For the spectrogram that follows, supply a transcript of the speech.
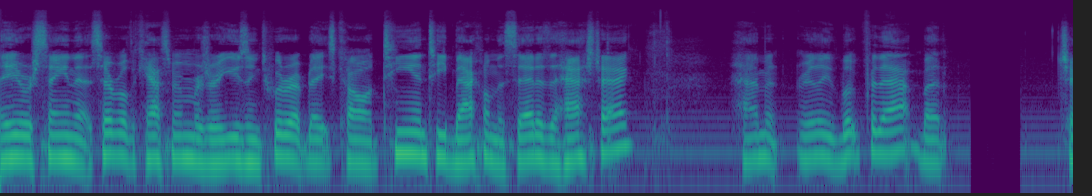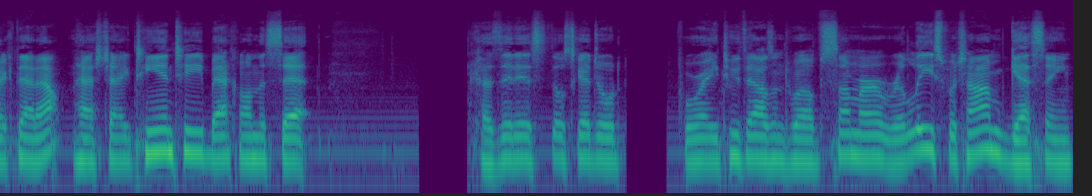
They were saying that several of the cast members are using Twitter updates called TNT back on the set as a hashtag. Haven't really looked for that, but check that out. Hashtag TNT back on the set because it is still scheduled for a 2012 summer release, which I'm guessing,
